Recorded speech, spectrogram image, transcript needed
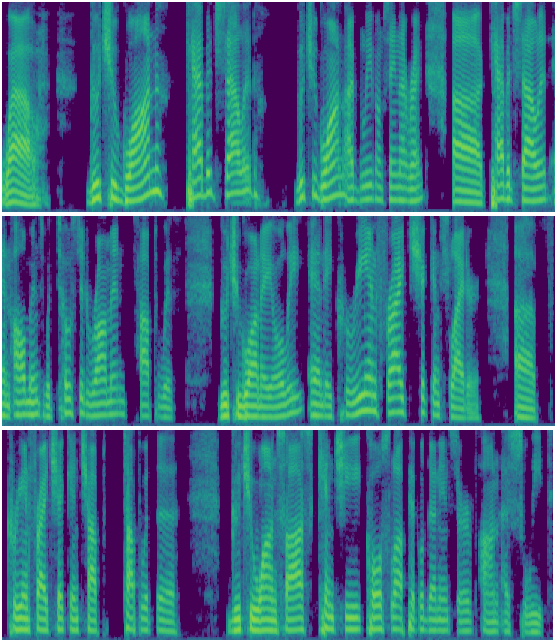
Wow. Gochujang cabbage salad. Gochujang, I believe I'm saying that right. Uh, cabbage salad and almonds with toasted ramen topped with gochujang aioli and a Korean fried chicken slider. Uh, Korean fried chicken chopped topped with the gochujang sauce, kimchi, coleslaw, pickled onion served on a sweet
